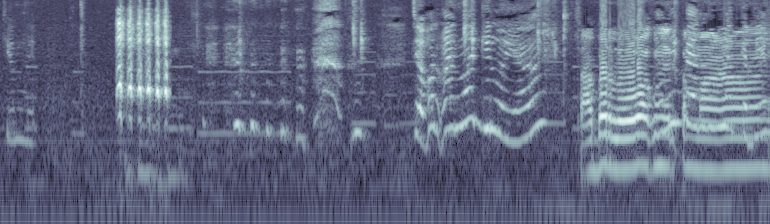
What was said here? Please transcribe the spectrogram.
cium deh cepet main lagi lo ya Sabar loh, aku nyari teman.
